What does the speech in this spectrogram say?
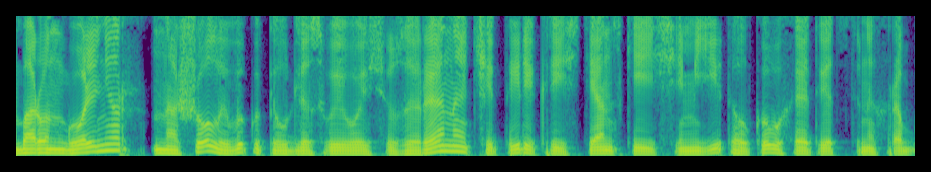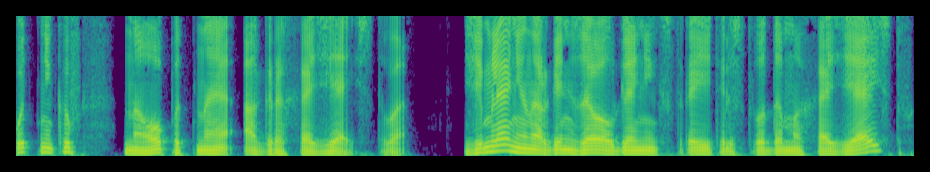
Барон Гольнер нашел и выкупил для своего сюзерена четыре крестьянские семьи толковых и ответственных работников на опытное агрохозяйство. Землянин организовал для них строительство домохозяйств,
